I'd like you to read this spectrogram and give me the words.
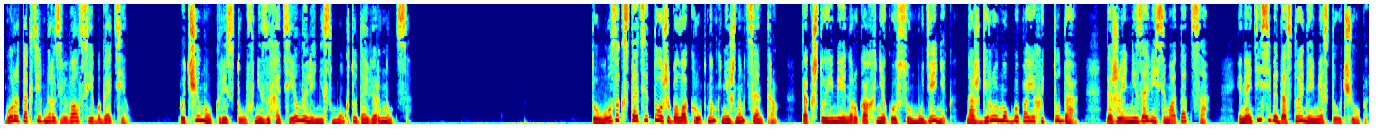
Город активно развивался и богател. Почему Кристоф не захотел или не смог туда вернуться? Тулуза, кстати, тоже была крупным книжным центром, так что, имея на руках некую сумму денег, наш герой мог бы поехать туда, даже независимо от отца, и найти себе достойное место учебы.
